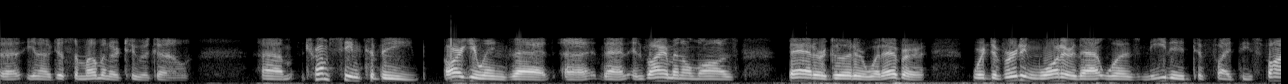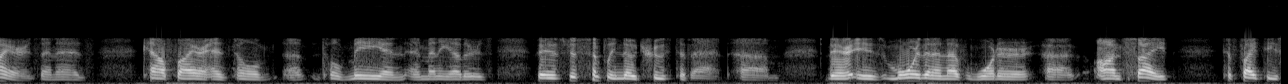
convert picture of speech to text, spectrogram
uh, you know, just a moment or two ago, um, Trump seemed to be arguing that uh, that environmental laws, bad or good or whatever, were diverting water that was needed to fight these fires. And as Cal Fire has told uh, told me and, and many others, there's just simply no truth to that. Um, there is more than enough water uh, on site to fight these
